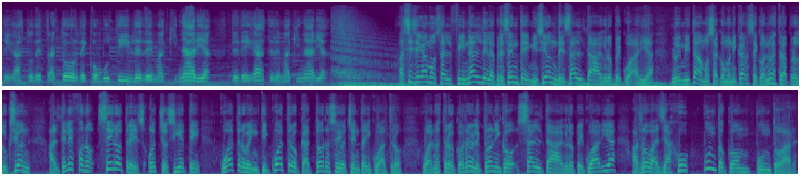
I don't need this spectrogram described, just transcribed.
de gasto de tractor, de combustible, de maquinaria, de desgaste de maquinaria. Así llegamos al final de la presente emisión de Salta Agropecuaria. Lo invitamos a comunicarse con nuestra producción al teléfono 0387 424 1484 o a nuestro correo electrónico saltaagropecuaria.yahoo.com.ar.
